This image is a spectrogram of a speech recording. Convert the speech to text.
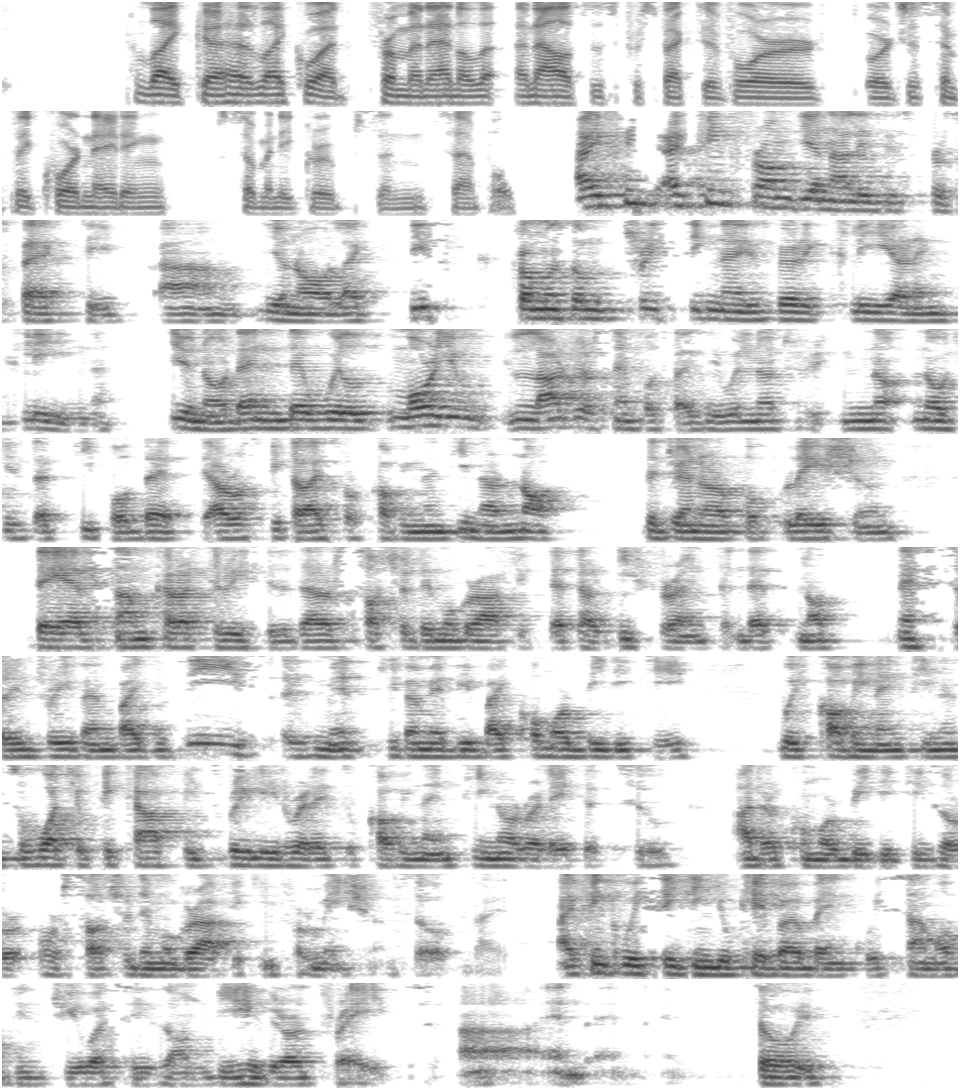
Like uh, like what from an anal- analysis perspective, or or just simply coordinating so many groups and samples. I think I think from the analysis perspective, um, you know, like this chromosome three signal is very clear and clean you know, then there will more you larger sample size, you will not, not notice that people that are hospitalized for COVID-19 are not the general population. They have some characteristics that are socio-demographic that are different, and that's not necessarily driven by disease, driven maybe by comorbidity with COVID-19. And so what you pick up is really related to COVID-19 or related to other comorbidities or, or socio-demographic information. So right. I think we sit in UK Biobank with some of these GWASs on behavioral traits, uh, and, and, and, so it's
